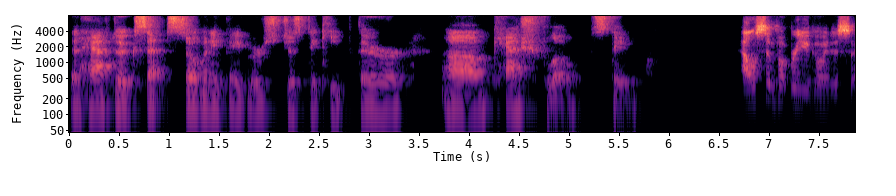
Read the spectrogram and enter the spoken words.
that have to accept so many papers just to keep their uh, cash flow stable. Alison, what were you going to say?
